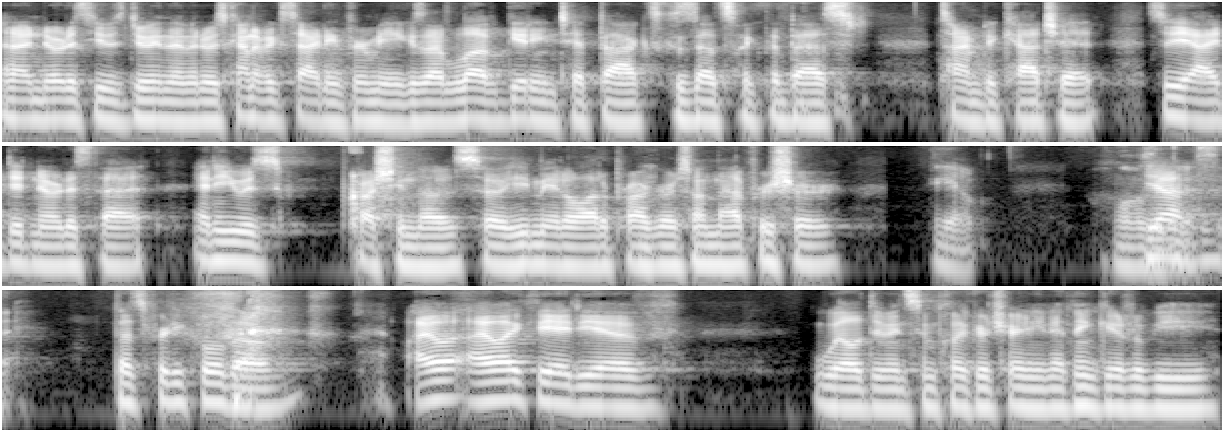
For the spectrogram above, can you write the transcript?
And I noticed he was doing them, and it was kind of exciting for me because I love getting tip backs because that's like the best time to catch it. So yeah, I did notice that, and he was crushing those. So he made a lot of progress on that for sure. Yep. What was Yeah. I gonna say? That's pretty cool though. I I like the idea of Will doing some clicker training. I think it'll be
